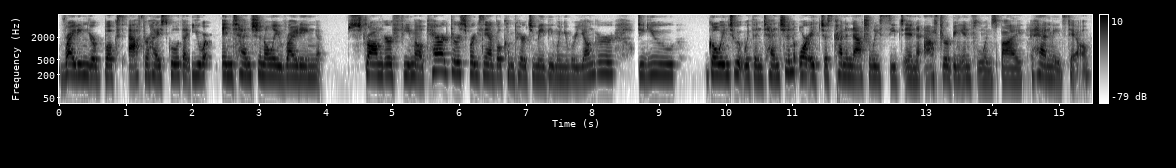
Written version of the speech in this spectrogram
writing your books after high school, that you were intentionally writing stronger female characters, for example, compared to maybe when you were younger? Did you go into it with intention or it just kind of naturally seeped in after being influenced by Handmaid's Tale?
